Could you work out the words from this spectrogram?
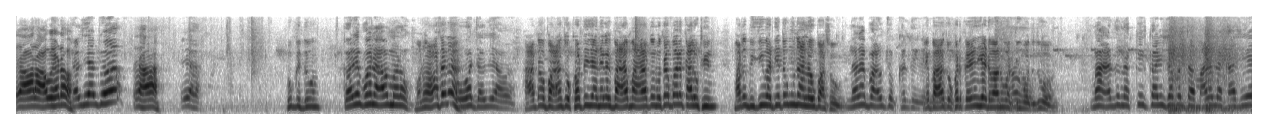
યાર આવો હેડો. જલ્દી આવજો એ હા. એ હા. શું કીધું? કરે ફોન આવે મણો. મણો આવે છે ને? ઓ જલ્દી આવે. હા તો ભાણ ચોખર થઈ જાય ને ભાડા મારા તો નતા પડે કાલ ઉઠીને. મારે બીજી વર્ધી તો હું ના લઉં પાછું. ના ના ભાડું ચોખ્ખડ થઈ એટલે ભાવ ભાડા ચોખટ કરીને હેડવાનું વર્ધીમાં તો જુઓ મારે તો નક્કી જ કરી છે પણ તમારે લખાશે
